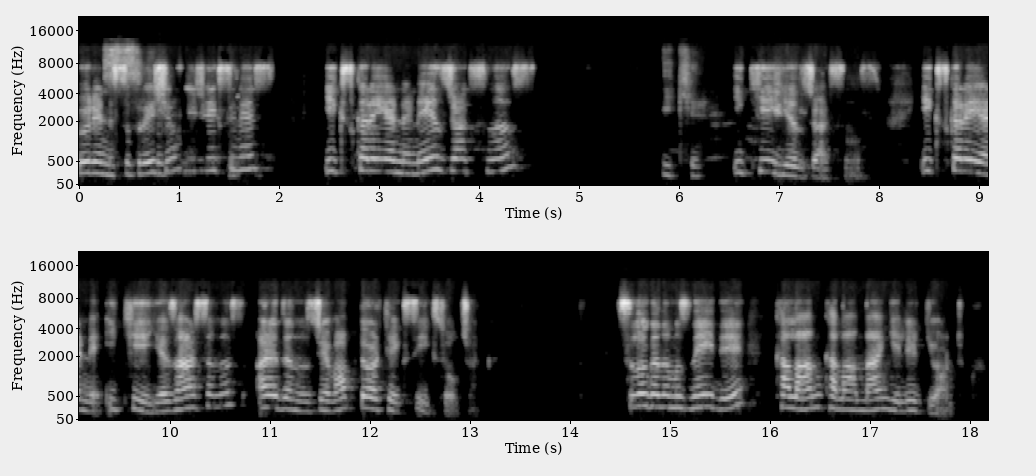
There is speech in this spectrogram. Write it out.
Böleni sıfıra eşitleyeceksiniz. x kare yerine ne yazacaksınız? 2. 2 yazacaksınız. x kare yerine 2 yazarsanız aradığınız cevap 4 eksi x olacak. Sloganımız neydi? Kalan kalandan gelir diyorduk.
